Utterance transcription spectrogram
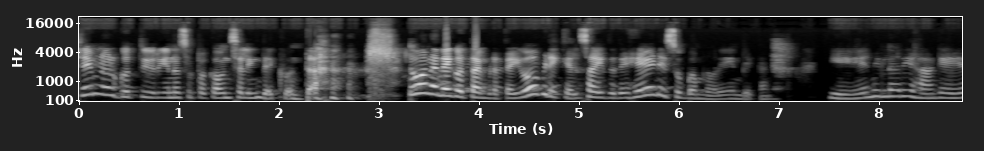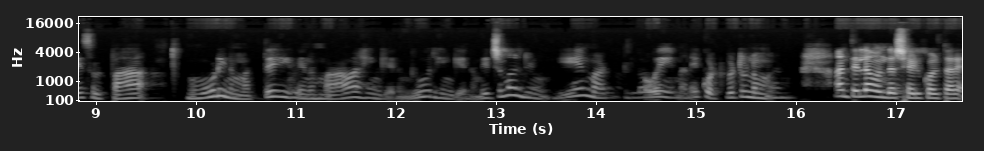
ಜಯಮ್ನವ್ರಿಗೆ ಗೊತ್ತು ಇವ್ರಿಗೆ ಏನೋ ಸ್ವಲ್ಪ ಕೌನ್ಸೆಲಿಂಗ್ ಬೇಕು ಅಂತ. ಟೋನಲ್ಲೇ ಗೊತ್ತಾಗ್ಬಿಡುತ್ತೆ. ಅಯ್ಯೋ, ಬಿಡಿ, ಕೆಲಸ ಇದ್ದದೆ ಹೇಳಿ ಸುಬ್ಬಮ್ಮನವ್ರು, ಏನ್ ಬೇಕಂತ. ಏನಿಲ್ಲ ರೀ, ಹಾಗೆ ಸ್ವಲ್ಪ ನೋಡಿ ನಮ್ಮ ಅತ್ತೆ ಹೀಗೆ ನಮ್ಮ ಮಾವ ಹಿಂಗೆ ನಮ್ಮ ಇವ್ರು ಹಿಂಗೆ ನಮ್ಮ ಯಜಮಾನ್ರು ಹಿಂಗೆ ಏನ್ ಮಾಡೋದಿಲ್ಲ ಈ ಮನೆ ಕೊಟ್ಬಿಟ್ರು ನಮ್ಮ ಅಂತೆಲ್ಲ ಒಂದಷ್ಟು ಹೇಳ್ಕೊಳ್ತಾರೆ.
